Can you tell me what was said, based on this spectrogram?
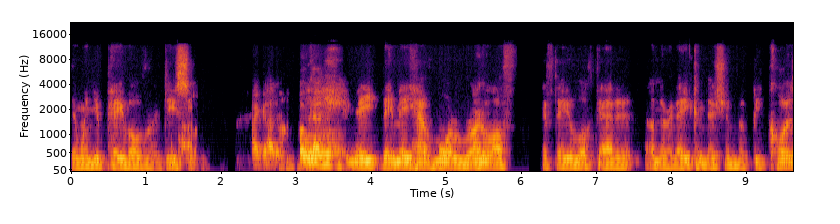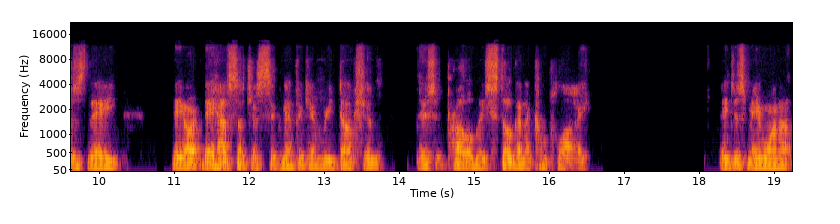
than when you pave over a D soil. I got it. Okay. They may, they may have more runoff if they looked at it under an A condition, but because they, they are, they have such a significant reduction, they're probably still gonna comply. They just may wanna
